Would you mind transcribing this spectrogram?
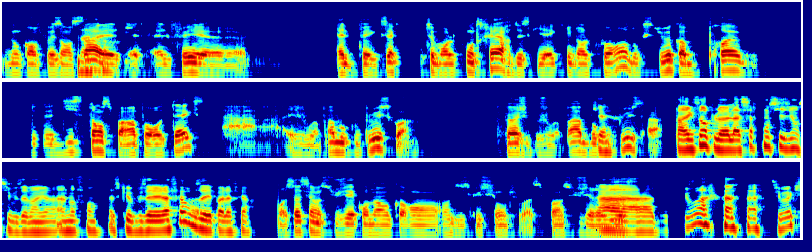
Donc en faisant ça, elle, fait, euh, elle fait exactement le contraire de ce qui est écrit dans le Coran. Donc si tu veux, comme preuve de distance par rapport au texte, ah, je vois pas beaucoup plus, quoi. je, je vois pas beaucoup plus. Par exemple, la circoncision, si vous avez un enfant, est-ce que vous allez la faire ou vous n'allez pas la faire? Bon, Ça, c'est un sujet qu'on a encore en, discussion, tu vois. C'est pas un sujet réglé. Ah, tu vois, tu vois que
